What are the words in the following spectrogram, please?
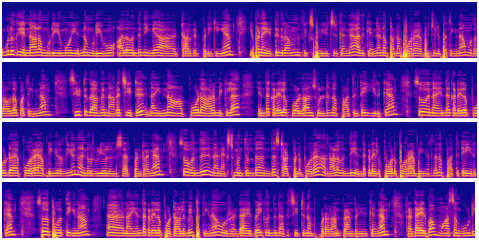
உங்களுக்கு என்னால் முடியுமோ என்ன முடியுமோ அதை வந்து நீங்கள் டார்கெட் பண்ணிக்கிங்க. இப்போ நான் எட்டு கிராம்னு ஃபிக்ஸ் பண்ணி வச்சுருக்கேங்க. அதுக்கு என்னென்ன பண்ண போகிறேன் அப்படின்னு சொல்லி பார்த்தீங்கன்னா முதலாவதாக பார்த்தீங்கன்னா சீட்டு தாங்க நகைச்சீட்டு. நான் இன்னும் போட ஆரம்பிக்கல. எந்த கடையில் போடலான்னு சொல்லிட்டு நான் பார்த்துக்கிட்டே இருக்கேன். ஸோ நான் எந்த கடையில் போட போகிறேன் அப்படிங்கிறதையும் நான் இன்னொரு வீடியோவில் ஷேர் பண்ணுறேங்க ஸோ வந்து நான் நெக்ஸ்ட் மந்தில் தான் வந்து ஸ்டார்ட் பண்ண போகிறேன் அதனால் வந்து எந்த கடையில் போட போகிறேன் அப்படிங்கிறத நான் பார்த்துட்டே இருக்கேன். ஸோ இப்போ பார்த்தீங்கன்னா நான் எந்த கடையில் போட்டாலுமே பார்த்தீங்கன்னா ஒரு ரெண்டாயிரம் ரூபாய்க்கு வந்து நகைச்சீட்டு நம்ம போடலாம்னு பிளான் பண்ணியிருக்கேங்க. ரெண்டாயிரம் ரூபாய் மாதம் கூடி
